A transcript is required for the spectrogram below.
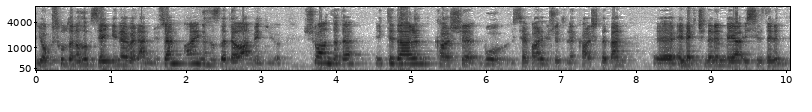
yoksuldan alıp zengine veren düzen aynı hızla devam ediyor. Şu anda da iktidarın karşı bu sefaret ücretine karşı da ben e, emekçilerin veya işsizlerin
